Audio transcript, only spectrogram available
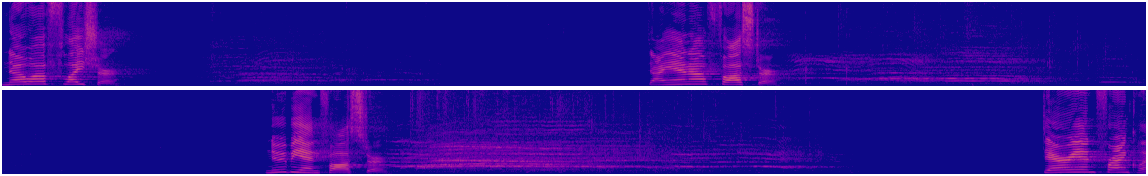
Noah Fleischer. Diana Foster. Nubian Foster. Darian Franklin.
